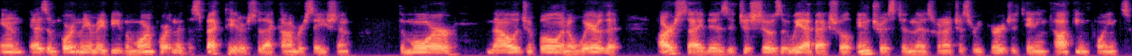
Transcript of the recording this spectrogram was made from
and as importantly, or maybe even more important, that the spectators to that conversation, the more knowledgeable and aware that our side is, it just shows that we have actual interest in this. We're not just regurgitating talking points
